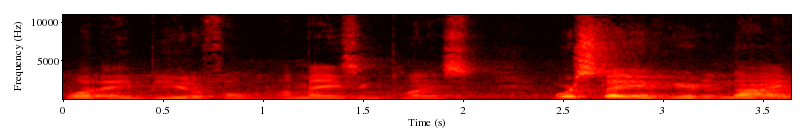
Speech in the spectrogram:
What a beautiful, amazing place. We're staying here tonight.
